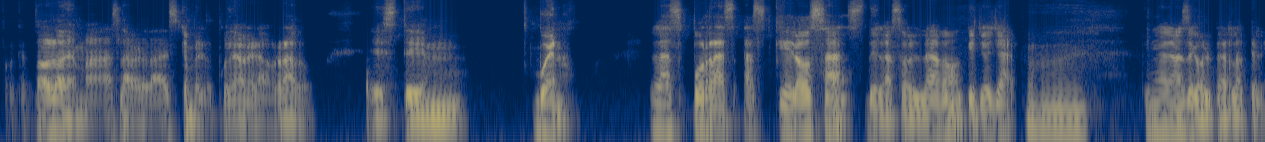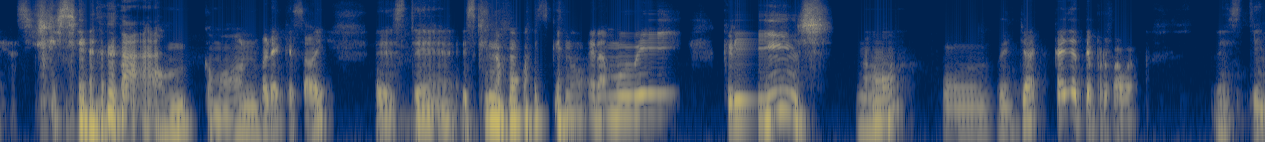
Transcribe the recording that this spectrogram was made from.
porque todo lo demás, la verdad es que me lo pude haber ahorrado. Este, bueno, las porras asquerosas de la soldado, que yo ya tenía ganas de golpear la tele, así, como, como, hombre que soy. Este, es que no, es que no, era muy, cringe, ¿no? Ya cállate, por favor. Este...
